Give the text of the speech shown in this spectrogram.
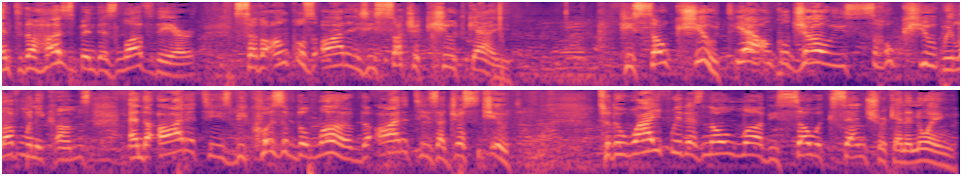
And to the husband, there's love there. So the uncle's oddities, he's such a cute guy. He's so cute. Yeah, Uncle Joe, he's so cute. We love him when he comes. And the oddities, because of the love, the oddities are just cute. To the wife where there's no love, he's so eccentric and annoying.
